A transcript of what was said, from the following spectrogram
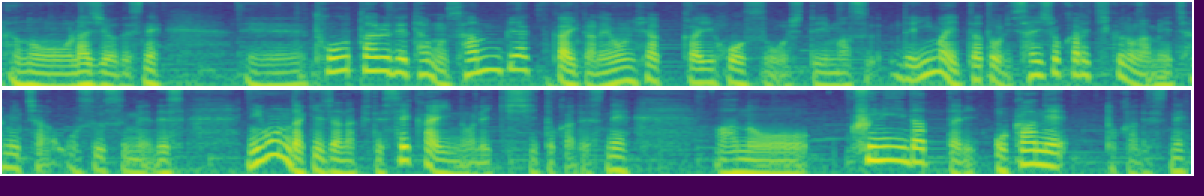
あのラジオですね、えー、トータルで多分300回から400回放送をしています。で今言った通り最初から聞くのがめちゃめちゃおすすめです。日本だけじゃなくて世界の歴史とかですね。あの国だったりお金とかですね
